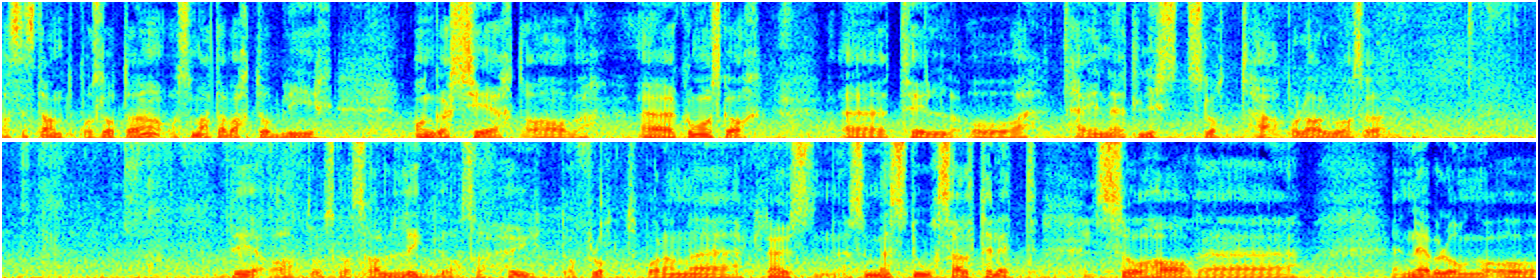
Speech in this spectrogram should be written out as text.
assistent på Slottet, og som etter hvert blir engasjert av eh, kong Oskar eh, til å tegne et lyst slott her på Ladegårdsøen. Det at Oscarshall ligger så høyt og flott på denne knausen, med stor selvtillit, så har eh, Nebelung og,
